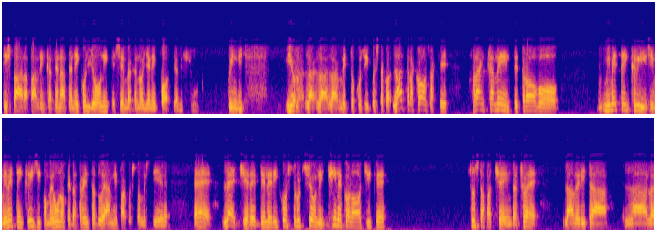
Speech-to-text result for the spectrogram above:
ti spara palle incatenate nei coglioni e sembra che non gliene importi a nessuno. Quindi io la, la, la metto così questa cosa. L'altra cosa che francamente trovo mi mette in crisi, mi mette in crisi come uno che da 32 anni fa questo mestiere, è leggere delle ricostruzioni ginecologiche su sta faccenda, cioè la Verità, la, la,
